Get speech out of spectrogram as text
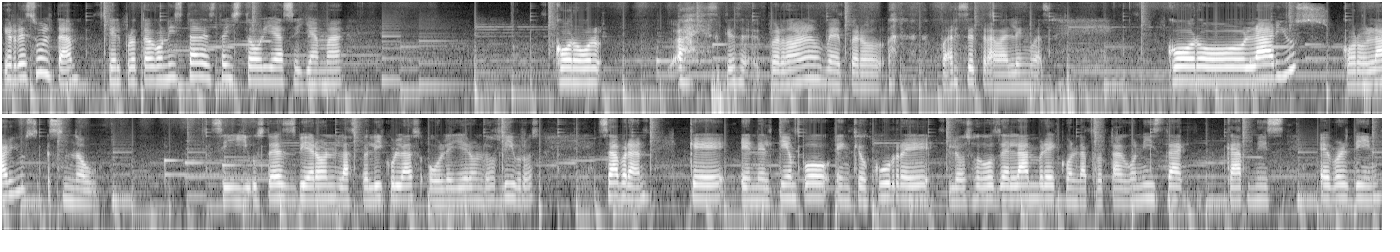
Y resulta que el protagonista de esta historia se llama Corol Ay, es que, perdónenme, pero parece trabalenguas. Corolarius, Corolarius Snow. Si ustedes vieron las películas o leyeron los libros, sabrán que en el tiempo en que ocurre los Juegos del Hambre con la protagonista Katniss Everdeen,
